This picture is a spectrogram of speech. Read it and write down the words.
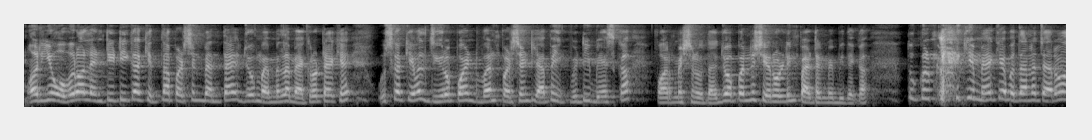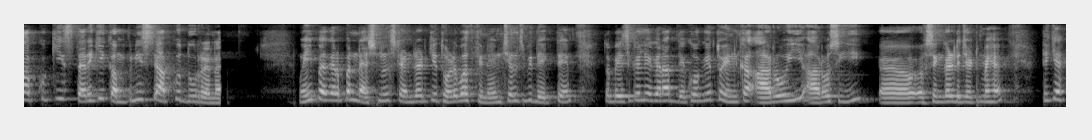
और ये ओवरऑल एंटिटी का कितना परसेंट बनता है, जो मतलब मैक्रोटेक है, उसका केवल 0.1 परसेंट यहाँ पे इक्विटी बेस का फॉर्मेशन होता है, जो अपन ने शेयर होल्डिंग पैटर्न में भी देखा। तो कुल मैं क्या बताना चाह रहा हूँ आपको कि इस तरह की कंपनी से आपको दूर रहना वहीं पर अगर अपन नेशनल स्टैंडर्ड की थोड़े बहुत फिनेंशियल्स भी देखते हैं तो बेसिकली अगर आप देखोगे तो इनका R O E R O C single digit में है, ठीक है?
